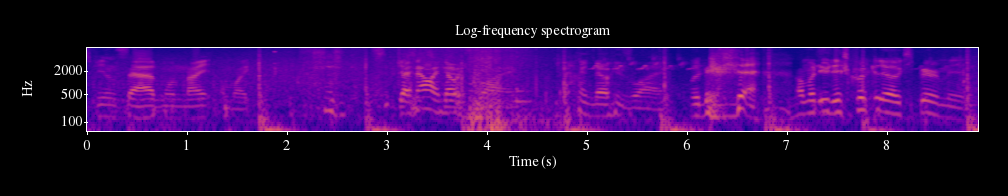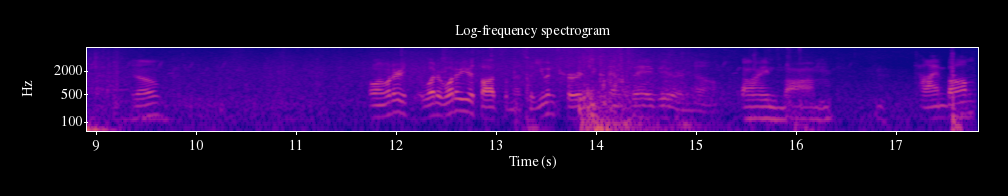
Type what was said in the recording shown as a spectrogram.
I was feeling sad one night. I'm like, Okay, now I know he's lying. I know he's lying. I'm gonna do this quick little experiment. You know? Oh, and what are your, what are, what are your thoughts on this? Are you encouraging Sam's behavior or no? Time bomb. Time bomb?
